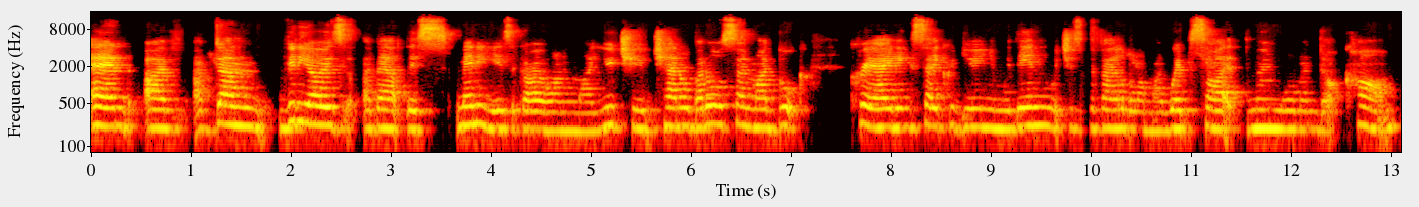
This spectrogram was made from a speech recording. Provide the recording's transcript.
And I've, I've done videos about this many years ago on my YouTube channel, but also my book, Creating Sacred Union Within, which is available on my website, themoonwoman.com.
